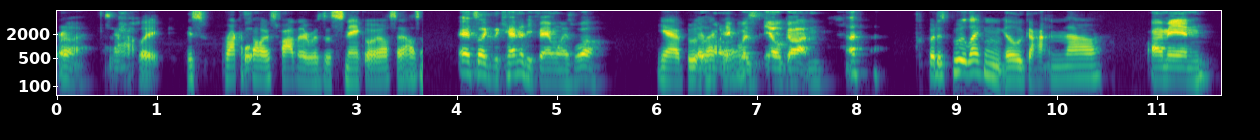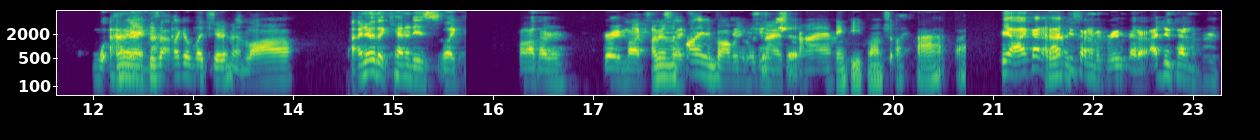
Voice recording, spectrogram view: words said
really. Yeah, like his Rockefeller's father was a snake oil salesman. It's like the Kennedy family as well. Yeah, bootlegging. was ill-gotten. but is bootlegging ill-gotten now? I mean, wh- I mean, like, is that like a legitimate law? I know that Kennedy's like father very much. I mean, was, like, probably involving organized crime and people and shit like that. But yeah, I kind of, don't I do kind of agree with that. I do kind of agree with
